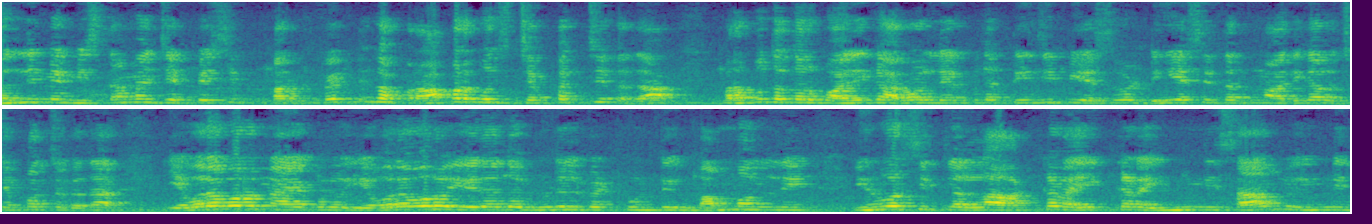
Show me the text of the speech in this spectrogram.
మళ్ళీ మేము ఇస్తామని చెప్పేసి పర్ఫెక్ట్గా ప్రాపర్గా వచ్చి చెప్పచ్చు కదా. ప్రభుత్వ తరపు అధికారం లేకపోతే టీజీపీఎస్ డిఎస్సి తరఫున అధికారం చెప్పొచ్చు కదా. ఎవరెవరో నాయకులు ఎవరెవరో ఏదేదో వీడియోలు పెట్టుకుంటే మమ్మల్ని యూనివర్సిటీలలో అక్కడ ఇక్కడ ఇన్ని సార్లు ఇన్ని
